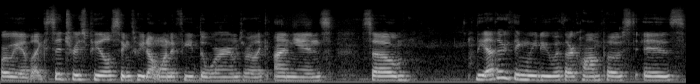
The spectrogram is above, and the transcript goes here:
or we have like citrus peels, things we don't want to feed the worms, or like onions. So the other thing we do with our compost is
